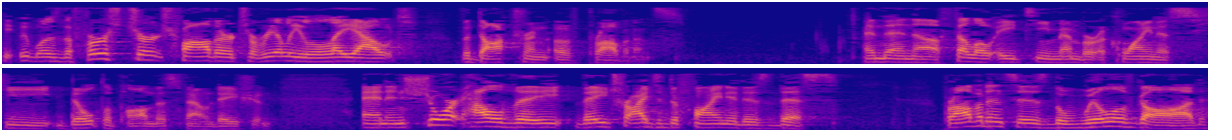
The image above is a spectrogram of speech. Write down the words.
he was the first church father to really lay out the doctrine of providence. And then uh, fellow AT member Aquinas, he built upon this foundation. And in short, how they, they tried to define it is this. Providence is the will of God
